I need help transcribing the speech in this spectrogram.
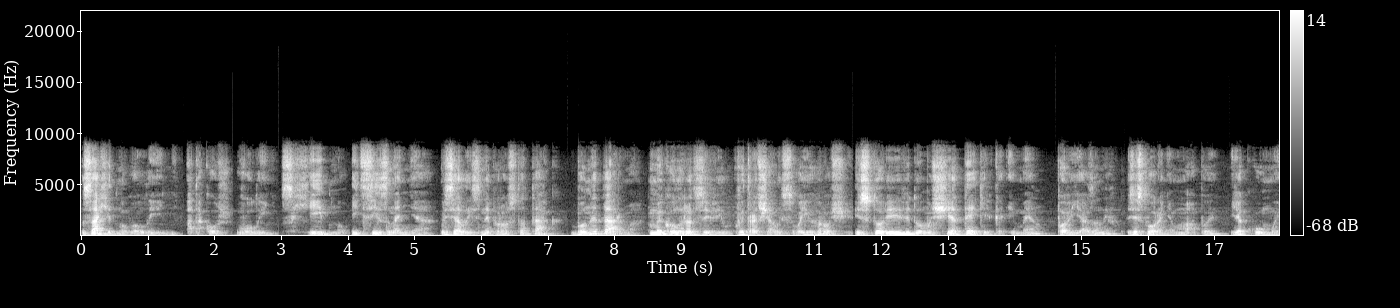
Західну Волинь, а також Волинь Східну. І ці знання взялись не просто так, бо не дарма. Микола Радзивіл витрачали свої гроші. Історії відомо ще декілька імен, пов'язаних зі створенням мапи, яку ми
